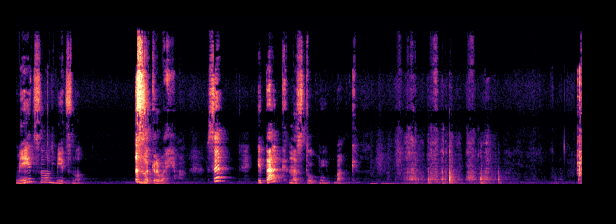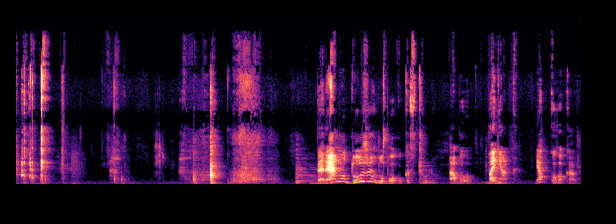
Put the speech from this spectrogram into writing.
Міцно, міцно закриваємо. Все. І так наступні банки. Глибоку каструлю або баняк, як кого кажуть.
